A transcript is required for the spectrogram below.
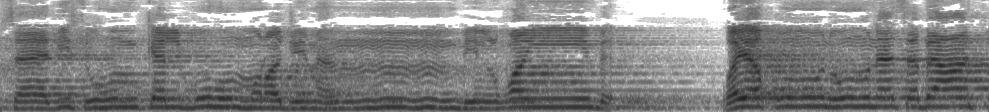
سادسهم كلبهم رجما بالغيب ويقولون سبعة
